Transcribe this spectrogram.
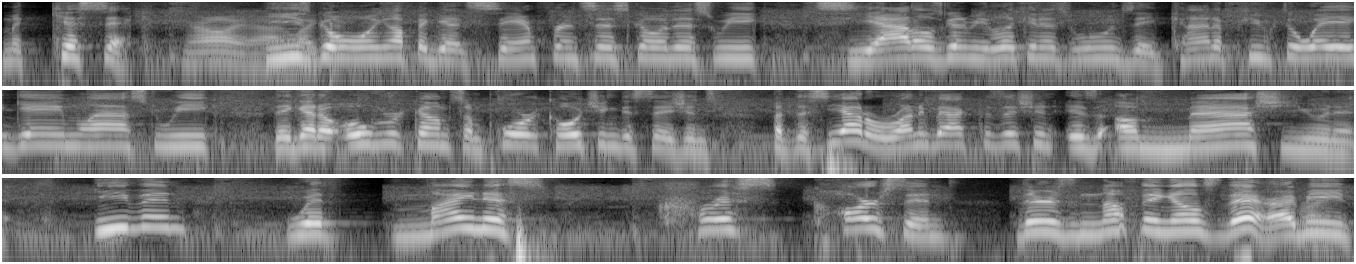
McKissick. Oh, yeah, He's like it. going up against San Francisco this week. Seattle's going to be licking its wounds. They kind of puked away a game last week. They got to overcome some poor coaching decisions. But the Seattle running back position is a mash unit. Even with minus Chris Carson, there's nothing else there. I mean,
